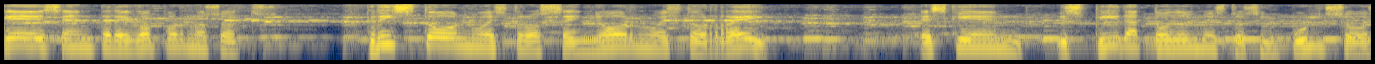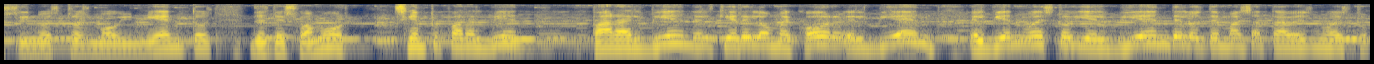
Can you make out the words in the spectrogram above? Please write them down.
que se entregó por nosotros. Cristo nuestro Señor, nuestro Rey, es quien inspira todos nuestros impulsos y nuestros movimientos desde su amor, siempre para el bien, para el bien, Él quiere lo mejor, el bien, el bien nuestro y el bien de los demás a través nuestro.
